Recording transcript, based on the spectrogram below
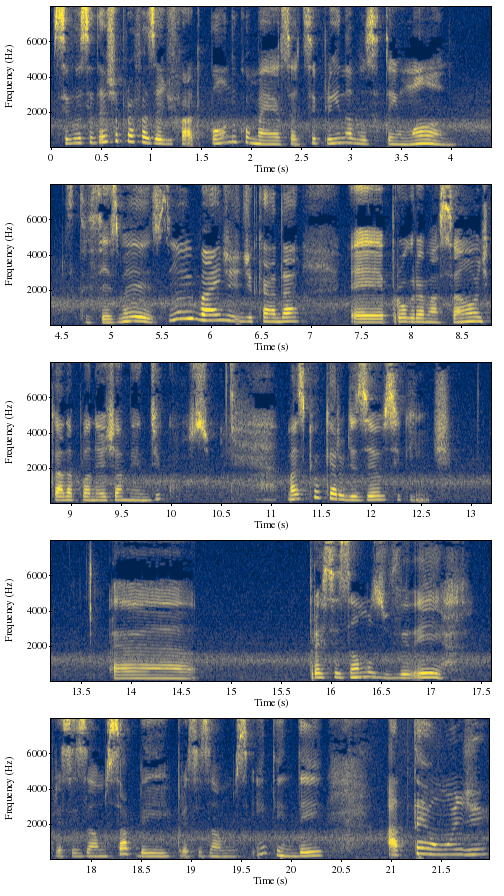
Se você deixa para fazer de fato quando começa a disciplina, você tem um ano, você tem seis meses, e aí vai de, de cada é, programação, de cada planejamento de curso. Mas o que eu quero dizer é o seguinte: é, precisamos ver, precisamos saber, precisamos entender até onde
